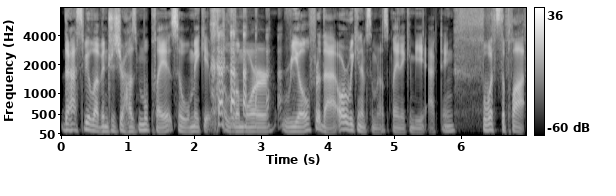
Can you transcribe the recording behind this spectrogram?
there has to be a love interest. Your husband will play it, so we'll make it a little more real for that. Or we can have someone else play, and it can be acting. But what's the plot?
